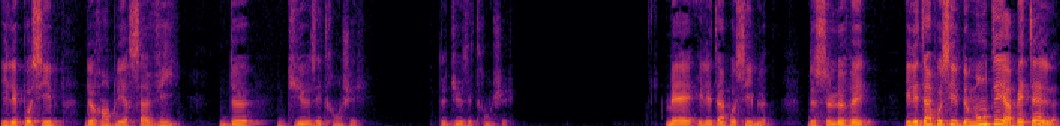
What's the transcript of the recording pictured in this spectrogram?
il est possible de remplir sa vie de dieux étrangers. De dieux étrangers. Mais il est impossible de se lever. Il est impossible de monter à Bethel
